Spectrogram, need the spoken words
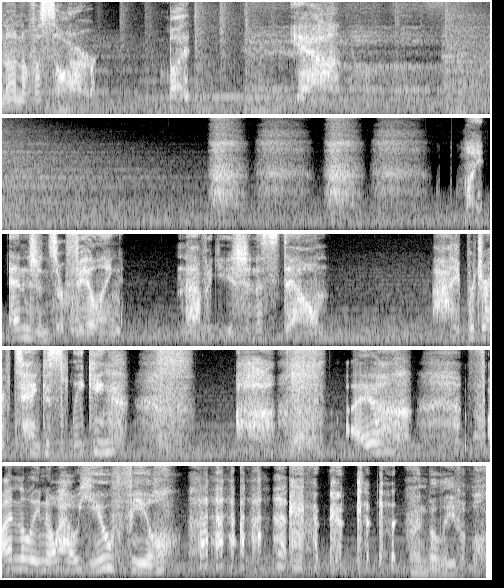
none of us are. But, yeah. My engines are failing. Navigation is down. Hyperdrive tank is leaking. Uh, I uh, finally know how you feel. Unbelievable.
